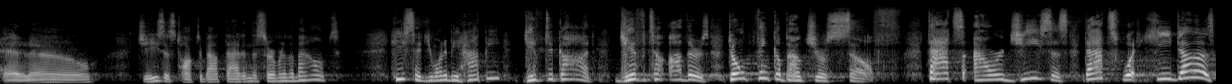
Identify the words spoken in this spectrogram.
Hello. Jesus talked about that in the Sermon on the Mount. He said, You want to be happy? Give to God, give to others. Don't think about yourself. That's our Jesus. That's what he does.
